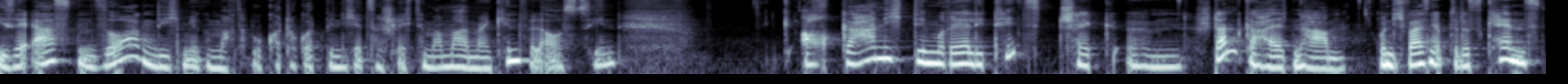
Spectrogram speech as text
diese ersten Sorgen, die ich mir gemacht habe, oh Gott, oh Gott, bin ich jetzt eine schlechte Mama, mein Kind will ausziehen, auch gar nicht dem Realitätscheck ähm, standgehalten haben. Und ich weiß nicht, ob du das kennst,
